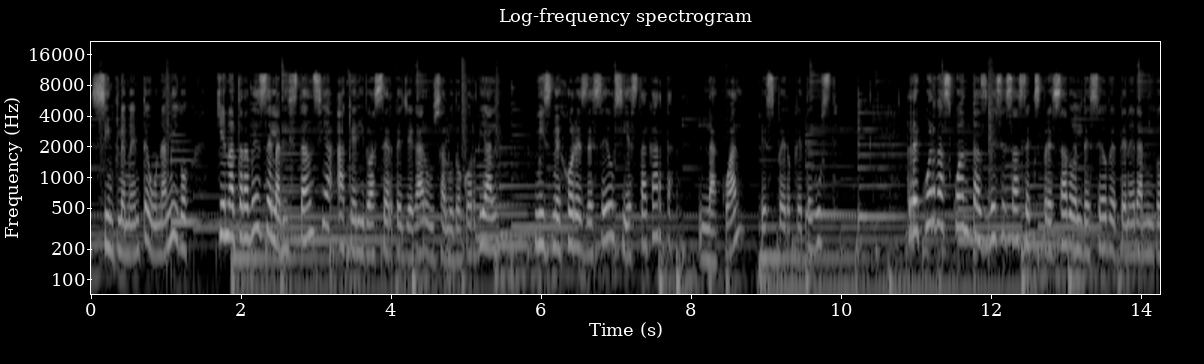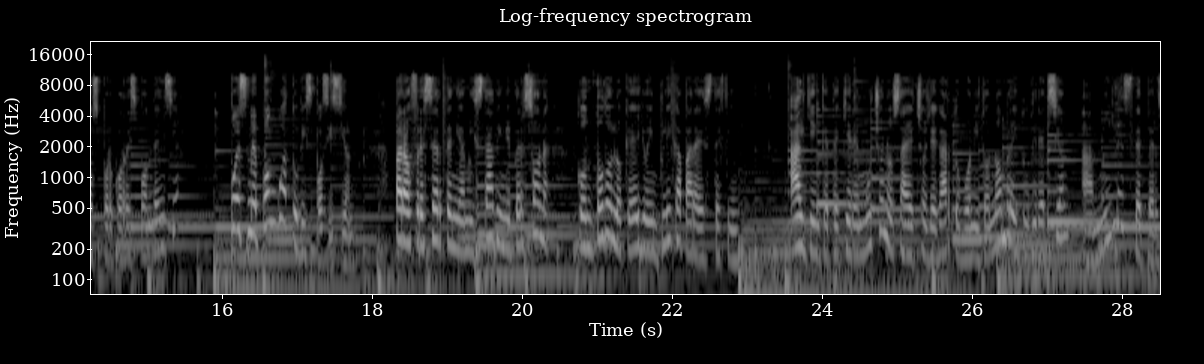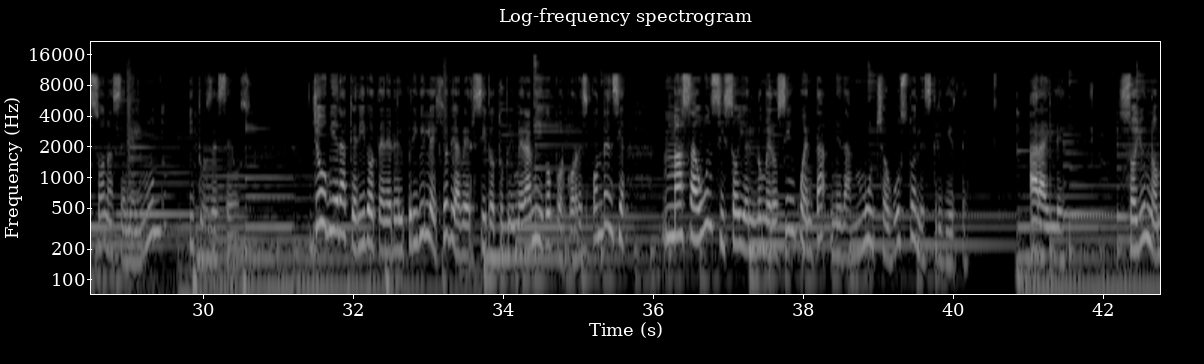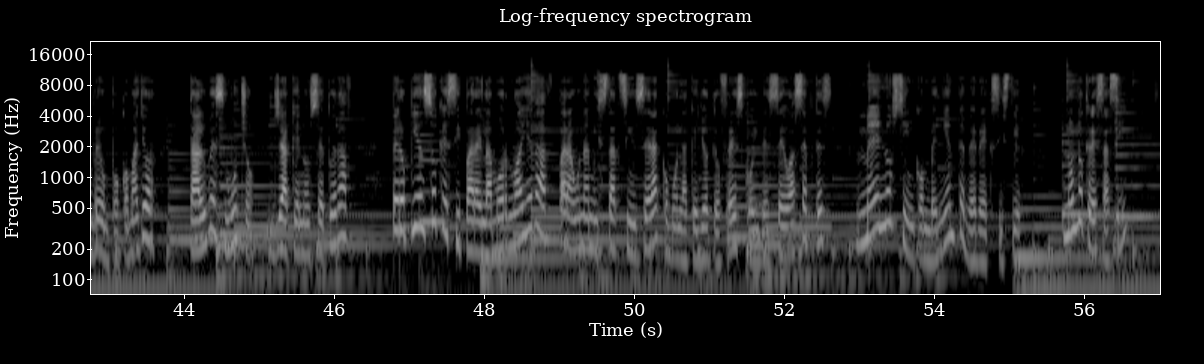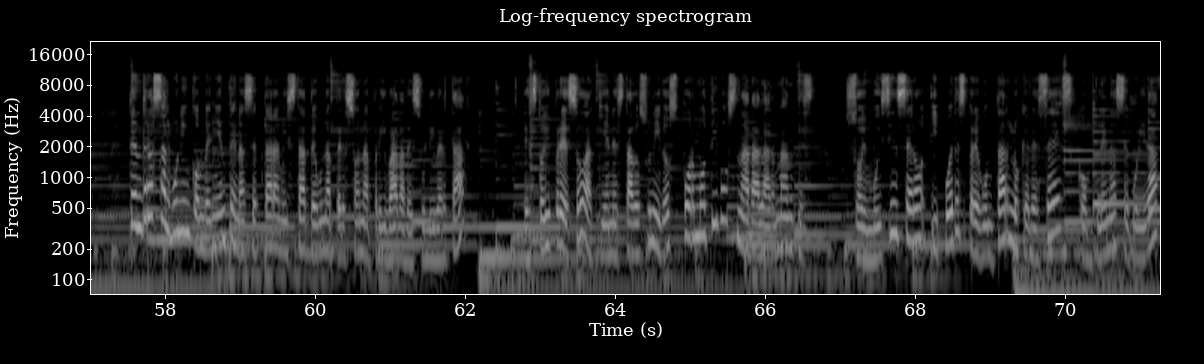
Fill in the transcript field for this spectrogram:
Simplemente un amigo, quien a través de la distancia ha querido hacerte llegar un saludo cordial, mis mejores deseos y esta carta, la cual espero que te guste. ¿Recuerdas cuántas veces has expresado el deseo de tener amigos por correspondencia? Pues me pongo a tu disposición para ofrecerte mi amistad y mi persona con todo lo que ello implica para este fin. Alguien que te quiere mucho nos ha hecho llegar tu bonito nombre y tu dirección a miles de personas en el mundo y tus deseos. Yo hubiera querido tener el privilegio de haber sido tu primer amigo por correspondencia, más aún si soy el número 50, me da mucho gusto el escribirte. Araile, soy un hombre un poco mayor, tal vez mucho, ya que no sé tu edad, pero pienso que si para el amor no hay edad, para una amistad sincera como la que yo te ofrezco y deseo aceptes, menos inconveniente debe existir. ¿No lo crees así? ¿Tendrás algún inconveniente en aceptar amistad de una persona privada de su libertad? Estoy preso aquí en Estados Unidos por motivos nada alarmantes, soy muy sincero y puedes preguntar lo que desees con plena seguridad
